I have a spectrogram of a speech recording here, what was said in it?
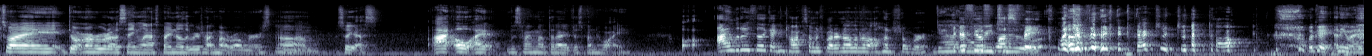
so I don't remember what I was saying last, but I know that we were talking about roamers. Mm-hmm. Um, so yes, I oh I was talking about that I had just been to Hawaii. Oh, I literally feel like I can talk so much better now that I'm not hunched over. Yeah, like I no, feel less too. fake. Like I feel like I can actually just talk. Okay, anyway.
